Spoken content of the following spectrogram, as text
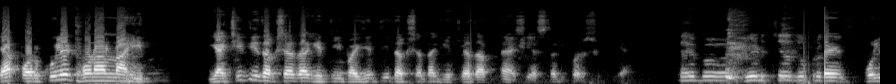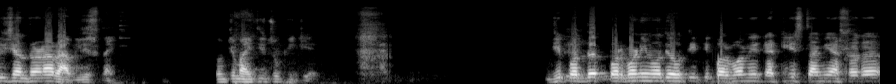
त्या पर्क्युलेट होणार नाहीत याची ती दक्षता घेतली पाहिजे. ती दक्षता घेतल्या जात नाही अशी असणारी परिस्थिती आहे. साहेब बीडचा जो प्रकार पोलीस यंत्रणा राबलीच नाही. तुमची माहिती चुकीची आहे. जी पद्धत परभणीमध्ये होती ती परभणीत ऍटलिस्ट आम्ही असणारं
